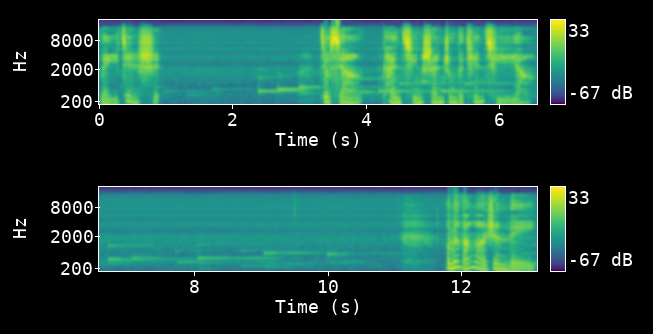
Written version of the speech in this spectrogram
每一件事，就像看清山中的天气一样。我们往往认为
